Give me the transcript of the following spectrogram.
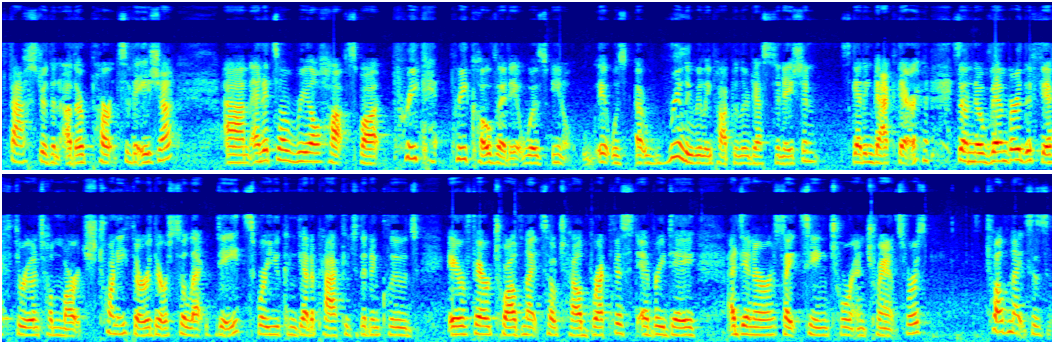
faster than other parts of Asia. Um, and it's a real hotspot pre pre COVID. It was you know it was a really really popular destination it's getting back there. So November the 5th through until March 23rd, there are select dates where you can get a package that includes airfare, 12 nights hotel, breakfast every day, a dinner, sightseeing tour, and transfers. 12 nights is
